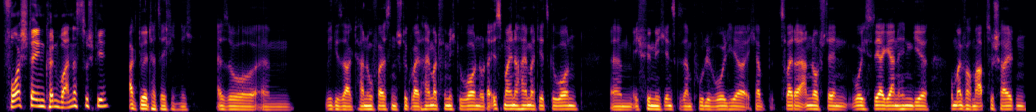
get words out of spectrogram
vorstellen können, woanders zu spielen? Aktuell tatsächlich nicht. Also ähm, wie gesagt, Hannover ist ein Stück weit Heimat für mich geworden oder ist meine Heimat jetzt geworden. Ähm, ich fühle mich insgesamt pudelwohl hier. Ich habe zwei, drei Anlaufstellen, wo ich sehr gerne hingehe, um einfach mal abzuschalten.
